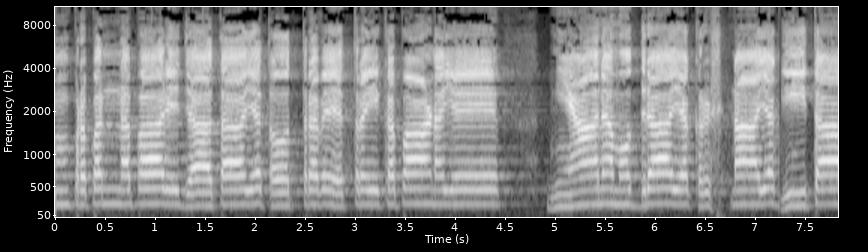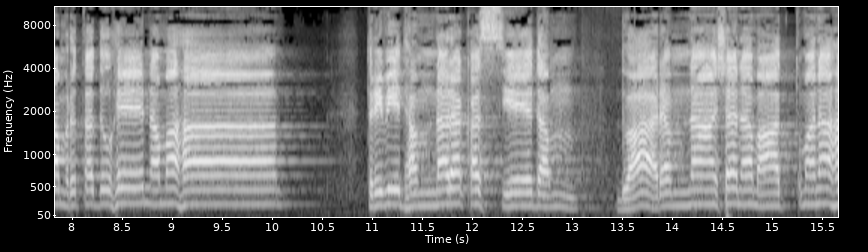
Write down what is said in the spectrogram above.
ॐ प्रपन्नपारिजाताय तोत्रवेत्रैकपाणये ज्ञानमुद्राय कृष्णाय गीतामृतदुहे नमः त्रिविधम् नरकस्येदम् द्वारम् नाशनमात्मनः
